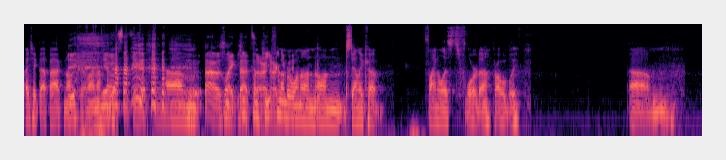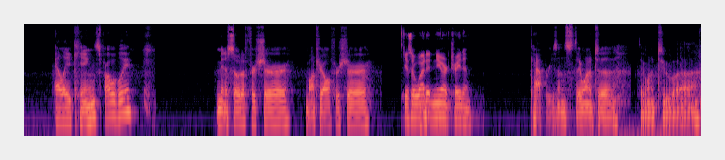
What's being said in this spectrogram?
I take that back. Not Carolina. Yeah. I was thinking, Um, I was like, that's an compete for number one on on Stanley Cup finalists. Florida, probably. Um, L.A. Kings, probably. Minnesota for sure. Montreal for sure. okay. So why did New York trade him? Cap reasons. They wanted to. They wanted to uh,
